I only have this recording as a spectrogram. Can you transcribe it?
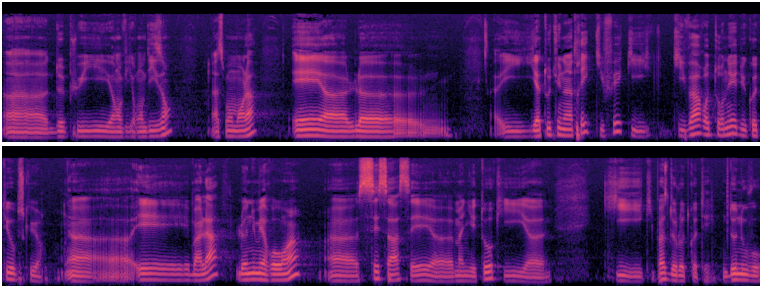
depuis environ 10 ans, à ce moment-là. Et il y a toute une intrigue qui fait qu'il qui va retourner du côté obscur. Et ben là, le numéro 1, c'est ça, c'est Magneto qui, passe de l'autre côté, de nouveau.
